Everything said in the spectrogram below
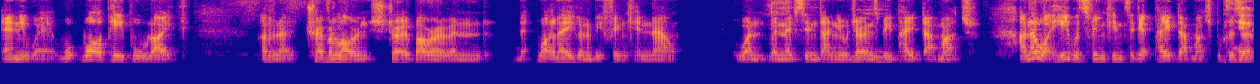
anywhere. What, what are people like? I don't know, Trevor Lawrence, Joe Burrow, and what are they going to be thinking now when when they've seen Daniel Jones mm. be paid that much? I know what he was thinking to get paid that much because yeah.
